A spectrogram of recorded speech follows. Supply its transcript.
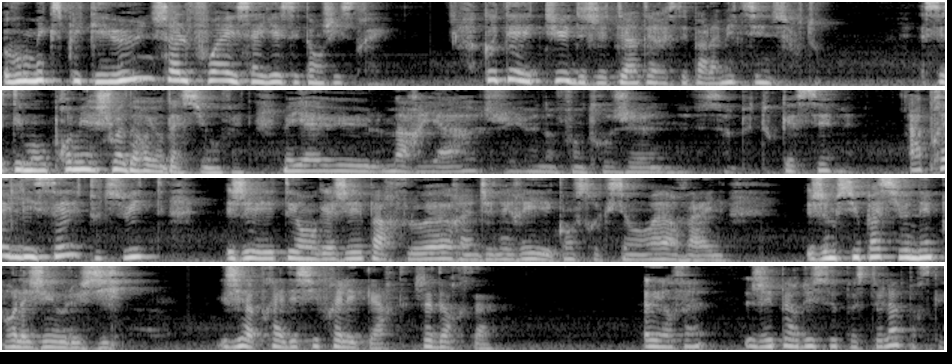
Vous m'expliquez une seule fois et ça y est, c'est enregistré. Côté études, j'étais intéressée par la médecine surtout. C'était mon premier choix d'orientation en fait. Mais il y a eu le mariage, j'ai eu un enfant trop jeune, c'est un peu tout cassé. Mais... Après le lycée, tout de suite, j'ai été engagée par Flower Ingénierie et Construction à Irvine. Je me suis passionnée pour la géologie. J'ai appris à déchiffrer les cartes, j'adore ça. Et enfin, j'ai perdu ce poste-là parce que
